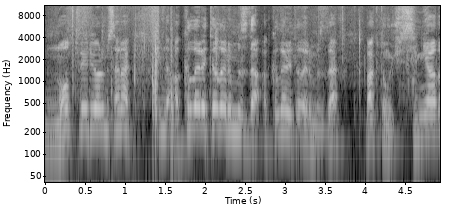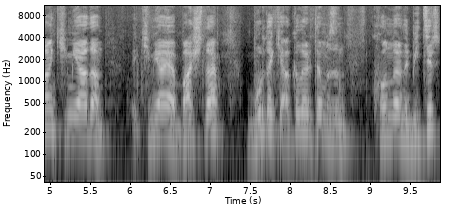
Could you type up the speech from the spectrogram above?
not veriyorum sana. Şimdi akıl haritalarımızda, akıl haritalarımızda bak Tonguç simyadan kimyadan e, kimyaya başla. Buradaki akıl haritamızın konularını bitir.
